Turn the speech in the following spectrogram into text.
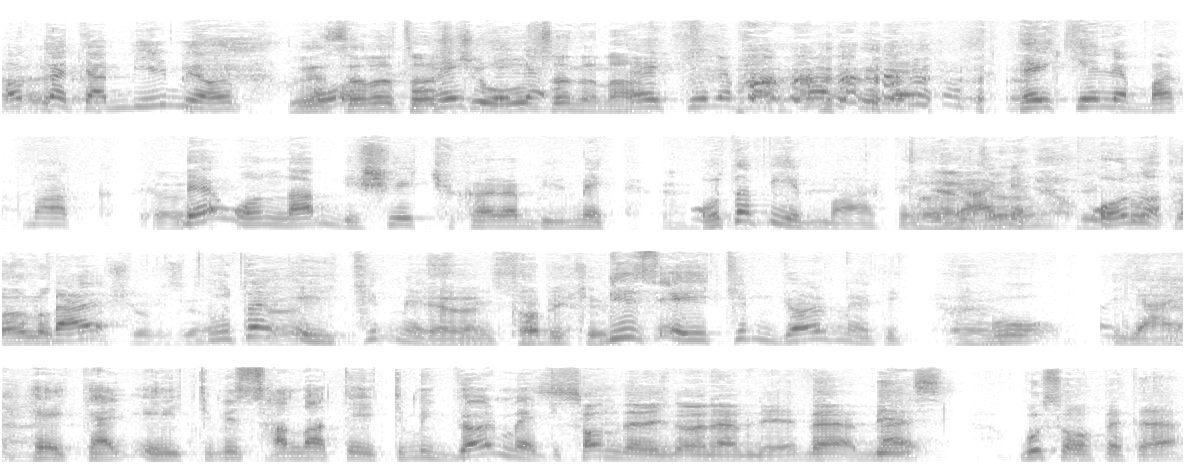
hakikaten bilmiyorum. Ve O sana taşçı heykele- olur senden ha. Heykele bakmak bile, heykele bakmak ve ondan bir şey çıkarabilmek. O da bir marifet. Tabii yani canım, onu ben konuşuyoruz yani. bu da eğitim meselesi. tabii ki. Biz eğitim görmedik. Bu yani heykel eğitimi, sanat eğitimi görmedik. son derece önemli ve biz bu sohbete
